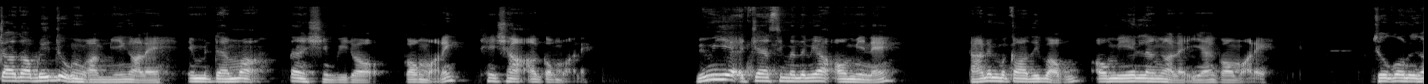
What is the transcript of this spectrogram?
ကြာတာပလေးဂျိုကွန်ကမြင်းကလည်းအင်မတန်မှတန့်ရှင်ပြီးတော့ကောင်းပါတယ်ထင်ရှားအကောင်းပါတယ်မိမိရဲ့အကြံစီမံသမျှအောင်မြင်တယ်ဒါနဲ့မကသေးပါဘူးအောင်မြင်လန်းကလည်းအရန်ကောင်းပါတယ်ဂျိုကွန်တွေက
